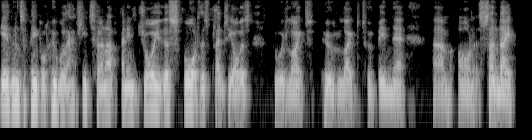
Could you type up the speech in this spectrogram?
give them to people who will actually turn up and enjoy the sport. There's plenty of us who would like to, who would like to have been there um, on Sunday.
